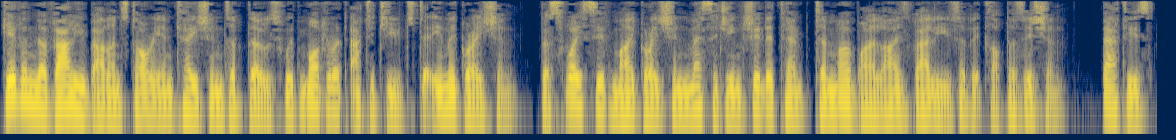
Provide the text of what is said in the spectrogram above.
Given the value-balanced orientations of those with moderate attitudes to immigration, persuasive migration messaging should attempt to mobilize values of its opposition. That is,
